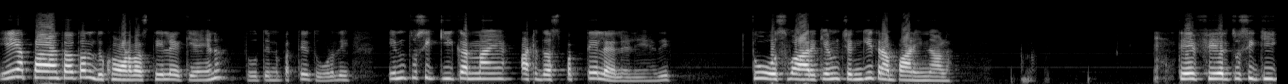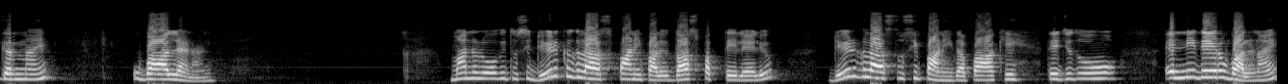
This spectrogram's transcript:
ਇਹ ਆਪਾਂ ਤਾਂ ਤੁਹਾਨੂੰ ਦਿਖਾਉਣ ਵਾਸਤੇ ਲੈ ਕੇ ਆਏ ਹਾਂ ਨਾ। ਦੋ ਤਿੰਨ ਪੱਤੇ ਤੋੜ ਲਏ। ਇਹਨੂੰ ਤੁਸੀਂ ਕੀ ਕਰਨਾ ਹੈ? 8-10 ਪੱਤੇ ਲੈ ਲੈਣੇ ਆ ਇਹਦੇ। ਧੋ ਸਵਾਰ ਕੇ ਇਹਨੂੰ ਚੰਗੀ ਤਰ੍ਹਾਂ ਪਾਣੀ ਨਾਲ। ਤੇ ਫਿਰ ਤੁਸੀਂ ਕੀ ਕਰਨਾ ਹੈ? ਉਬਾਲ ਲੈਣਾ ਹੈ। ਮੰਨ ਲਓ ਵੀ ਤੁਸੀਂ ਡੇਢ ਕੁ ਗਲਾਸ ਪਾਣੀ ਪਾ ਲਿਓ 10 ਪੱਤੇ ਲੈ ਲਿਓ। ਡੇਢ ਗਲਾਸ ਤੁਸੀਂ ਪਾਣੀ ਦਾ ਪਾ ਕੇ ਤੇ ਜਦੋਂ ਇੰਨੀ ਦੇਰ ਉਬਾਲਣਾ ਹੈ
